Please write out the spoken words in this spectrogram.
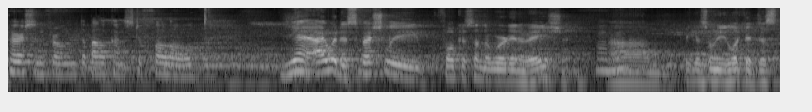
person from the Balkans to follow? Yeah, I would especially focus on the word innovation mm-hmm. um, because when you look at just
